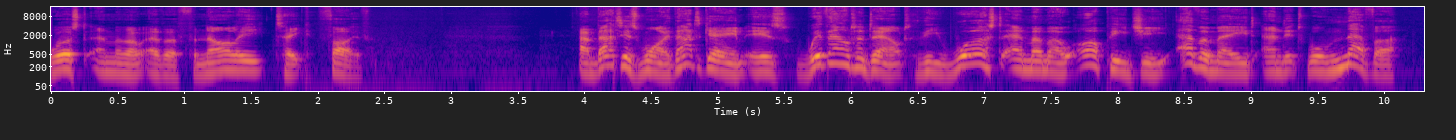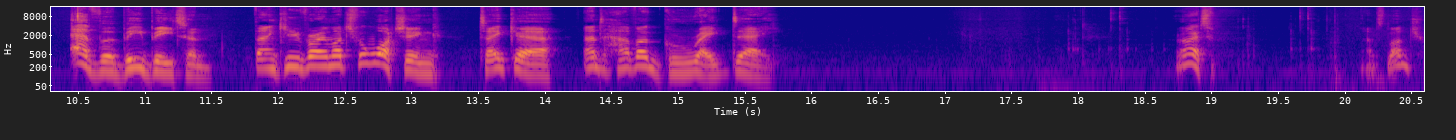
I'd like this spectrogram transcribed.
Worst MMO Ever Finale, Take 5. And that is why that game is, without a doubt, the worst MMO RPG ever made, and it will never, ever be beaten. Thank you very much for watching, take care, and have a great day. Right, that's lunch.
